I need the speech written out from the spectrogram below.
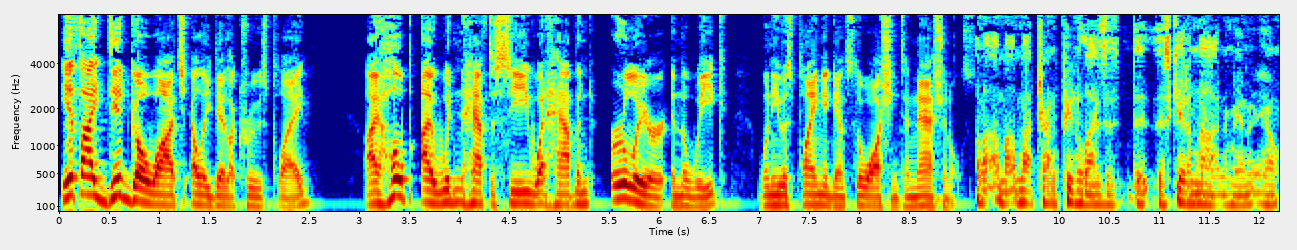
If I did go watch Elly De La Cruz play, I hope I wouldn't have to see what happened earlier in the week when he was playing against the Washington Nationals. I'm, I'm not trying to penalize this, this, kid. I'm not. I mean, you know,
